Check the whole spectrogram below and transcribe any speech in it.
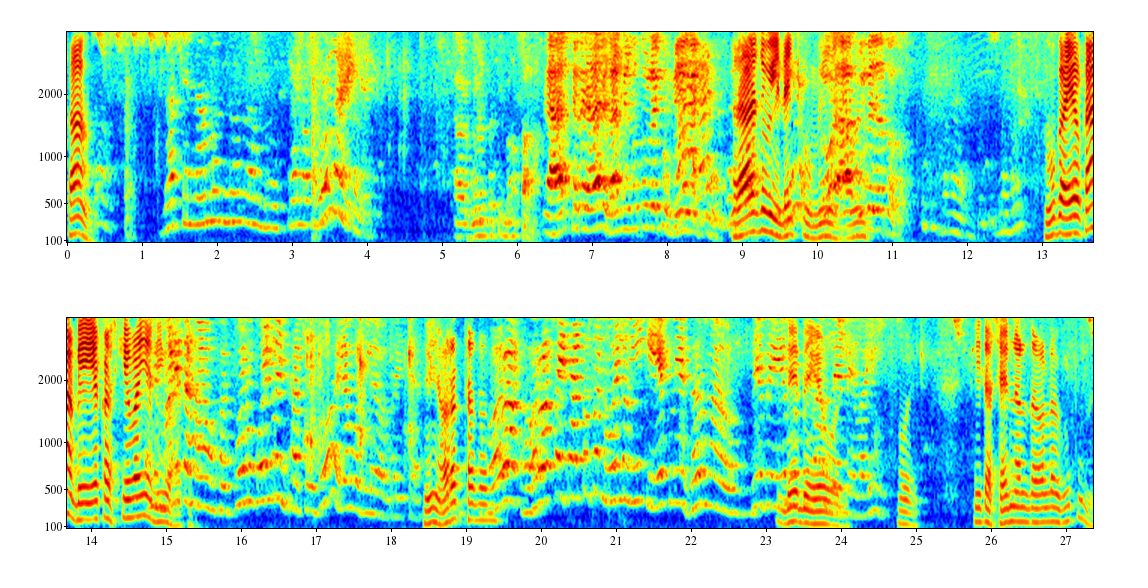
કાં? આ ગણપતિ બાપા. આજ કરે આ રામી નતું લખ્યું મેં લખ્યું. જતો હું કહે એવું કાં? બે એક જ કહેવાય ને એ મને વાત તો હા થોડું કોઈ નહીં થતું જો એવોર્ડ લેવા ગઈ ત્યાં નહીં હરખ થતો હરખ હરખ કઈ થતું તો ને ઓયલું ઈ કે એક ને ઘરમાં બે બે ઈ. હોય. એ તો ચેનલ તો અલગ હતું ને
